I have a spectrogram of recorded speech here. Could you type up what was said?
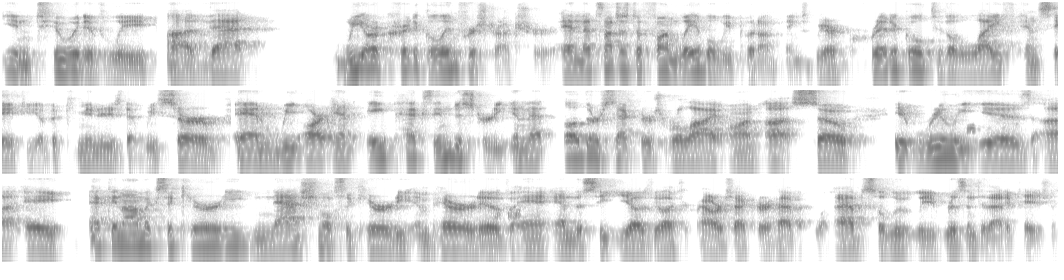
intuitively uh, that we are critical infrastructure. And that's not just a fun label we put on things. We are critical to the life and safety of the communities that we serve. And we are an apex industry in that other sectors rely on us. So it really is uh, a economic security, national security imperative. And, and the CEOs of the electric power sector have absolutely risen to that occasion.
